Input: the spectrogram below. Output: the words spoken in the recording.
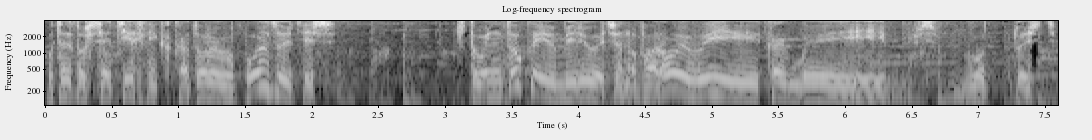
вот эта вся техника, которой вы пользуетесь, что вы не только ее берете, но порой вы как бы вот, то есть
